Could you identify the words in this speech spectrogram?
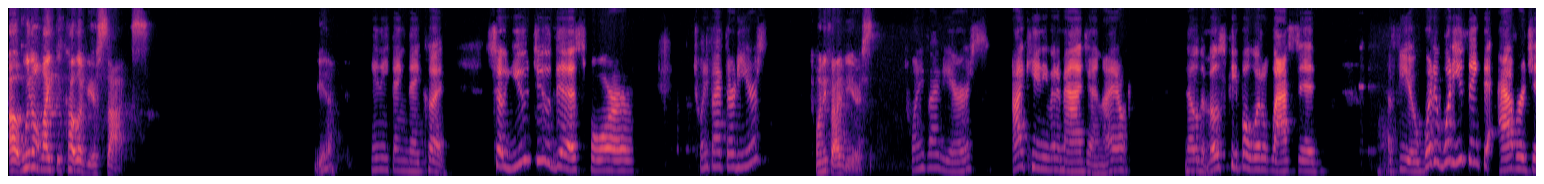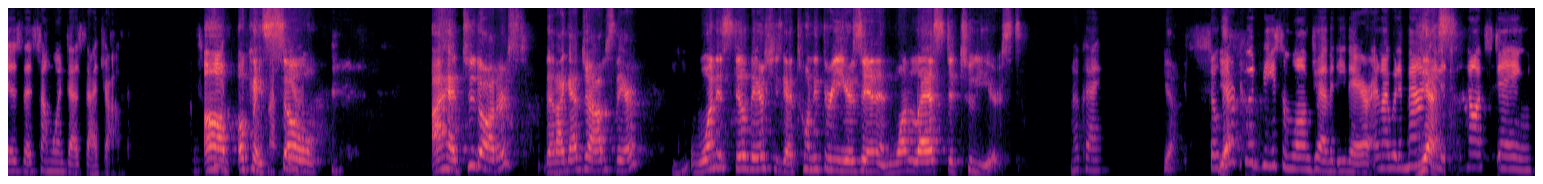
uh, we don't like the color of your socks. Yeah. Anything they could. So you do this for 25, 30 years? 25 years. 25 years. I can't even imagine. I don't know that most people would have lasted a few. What, what do you think the average is that someone does that job? Um, okay, so I had two daughters that I got jobs there. Mm-hmm. One is still there. She's got 23 years in, and one lasted two years. Okay. Yeah. So yeah. there could be some longevity there. And I would imagine yes. it's not staying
